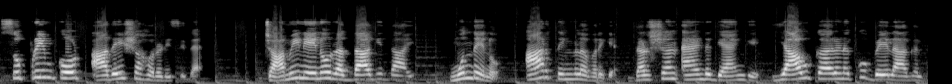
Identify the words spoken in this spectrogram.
ಸುಪ್ರೀಂ ಕೋರ್ಟ್ ಆದೇಶ ಹೊರಡಿಸಿದೆ. ಜಾಮೀನೇನೋ ರದ್ದಾಗಿದ್ದಾಯ್ತು. ಮುಂದೇನು ಆರ್ ತಿಂಗಳವರೆಗೆ ದರ್ಶನ್ ಅಂಡ್ ಗ್ಯಾಂಗ್ಗೆ ಯಾವ ಕಾರಣಕ್ಕೂ ಬೇಲ್ ಆಗಲ್ಲ.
